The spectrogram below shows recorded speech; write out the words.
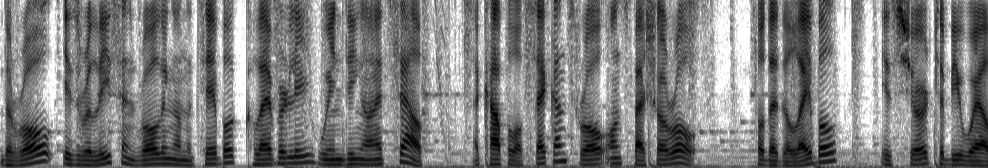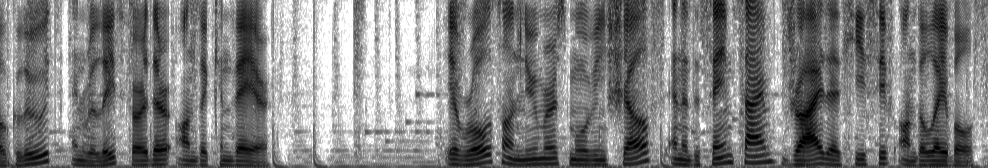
The roll is released and rolling on the table cleverly winding on itself. A couple of seconds roll on special rolls, so that the label is sure to be well glued and released further on the conveyor. It rolls on numerous moving shelves and at the same time dry the adhesive on the labels.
